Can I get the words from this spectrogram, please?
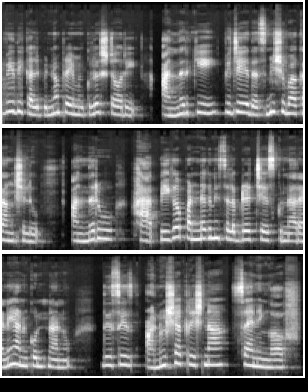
వీధి కలిపిన ప్రేమికుల స్టోరీ. అందరికీ విజయదశమి శుభాకాంక్షలు. అందరూ హ్యాపీగా పండగని సెలబ్రేట్ చేసుకున్నారని అనుకుంటున్నాను. This is Anusha Krishna signing off.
